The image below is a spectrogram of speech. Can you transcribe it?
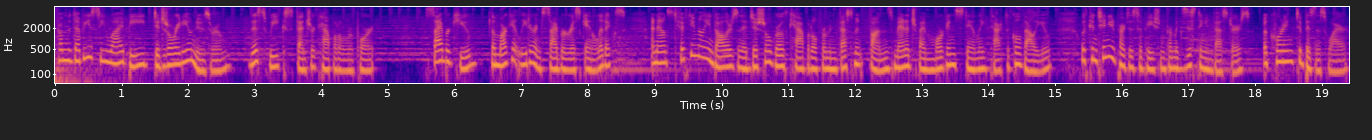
From the WCYB Digital Radio Newsroom, this week's Venture Capital Report. Cybercube, the market leader in cyber risk analytics, announced $50 million in additional growth capital from investment funds managed by Morgan Stanley Tactical Value, with continued participation from existing investors, according to Business Wire.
